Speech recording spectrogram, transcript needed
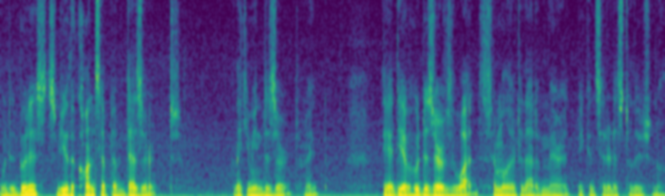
would the Buddhists view the concept of desert? I think you mean desert, right? The idea of who deserves what, similar to that of merit, be considered as delusional.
